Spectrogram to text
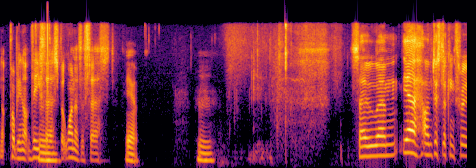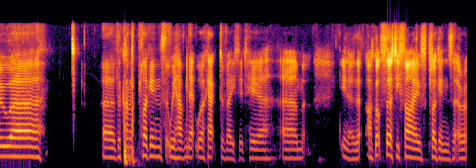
not probably not the mm. first, but one of the first. Yeah. Hmm. So um, yeah, I'm just looking through uh, uh, the kind of plugins that we have network activated here. Um, you know, that I've got 35 plugins that are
